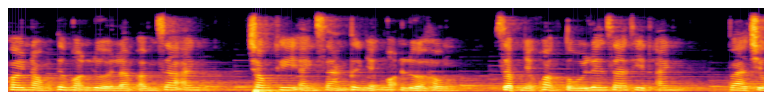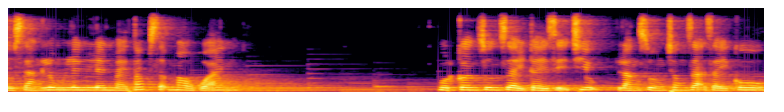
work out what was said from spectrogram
Hơi nóng từ ngọn lửa làm ấm da anh, trong khi ánh sáng từ những ngọn lửa hồng dập những khoảng tối lên da thịt anh và chiếu sáng lung linh lên mái tóc sẫm màu của anh. Một cơn run rẩy đầy dễ chịu lắng xuống trong dạ dày cô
